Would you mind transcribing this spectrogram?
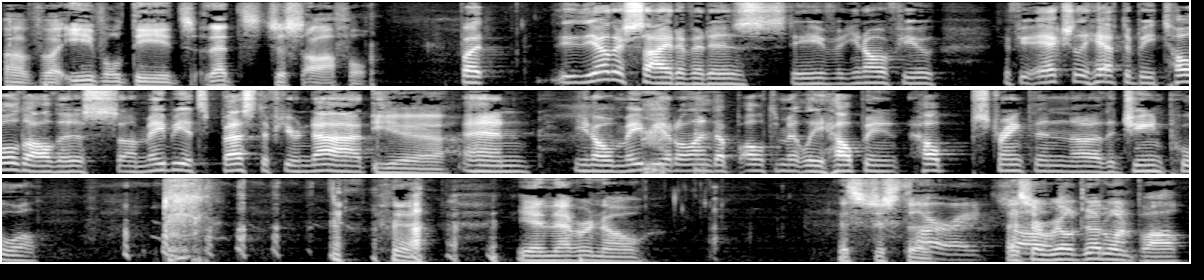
of uh, evil deeds. That's just awful. But the the other side of it is, Steve, you know, if you if you actually have to be told all this, uh, maybe it's best if you're not. Yeah. And you know, maybe it'll end up ultimately helping help strengthen uh, the gene pool. yeah. You never know. That's just a All right, That's a real good one, Paul.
